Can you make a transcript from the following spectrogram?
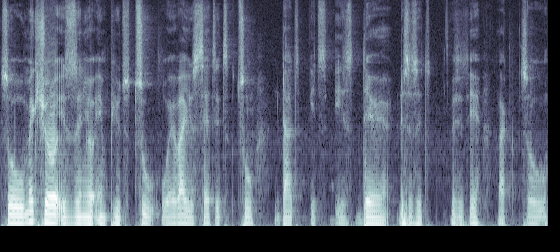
So make sure it's in your input 2 wherever you set it to that it is there. This is it. This is here like so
